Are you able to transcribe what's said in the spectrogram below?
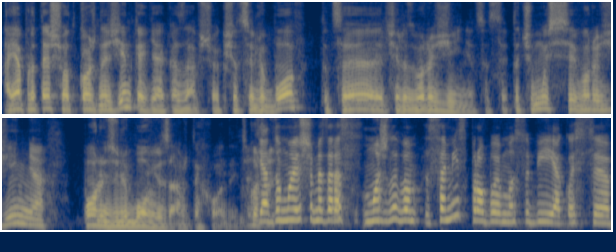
А я про те, що от кожна жінка, як я казав, що якщо це любов, то це через ворожіння. Це, це. То чомусь ворожіння поруч з любов'ю завжди ходить. Я думаю, що ми зараз, можливо, самі спробуємо собі якось е,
